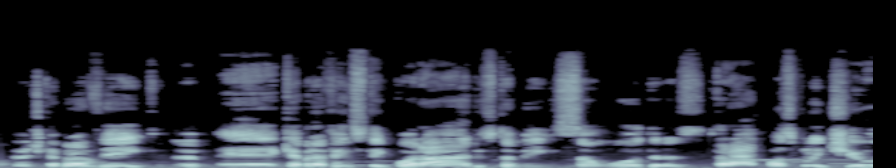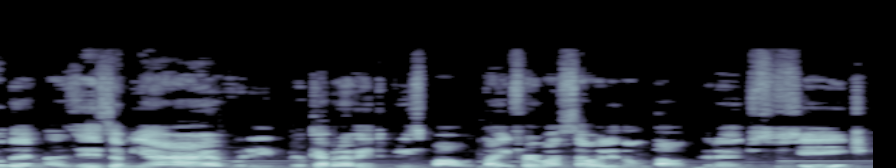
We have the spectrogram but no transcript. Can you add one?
papel de quebra-vento, né? É, quebra-ventos temporários também são outras trato pós-plantio, né? Às vezes a minha árvore, meu quebra-vento principal está em formação, ele não está grande o suficiente,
